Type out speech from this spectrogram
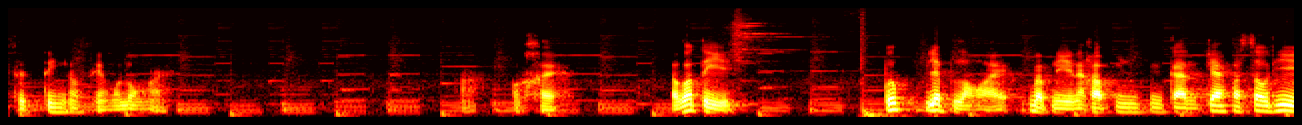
เซตติ้งเอาเสียงมาลงหน่อยอะโอเค แล้วก็ตีปุ๊บเรียบร้อยแบบนี้นะครับเป็นการแก้พัซเซิลที่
